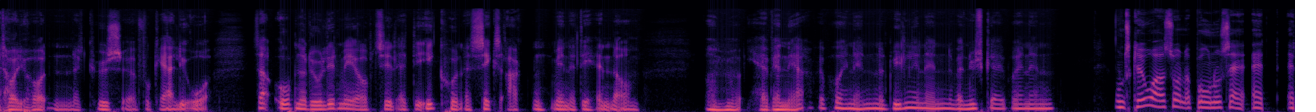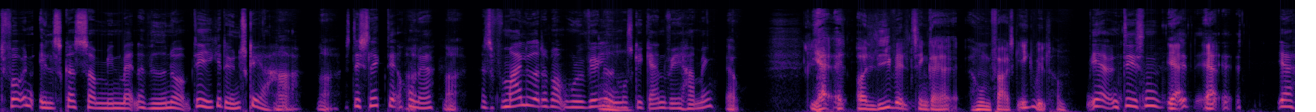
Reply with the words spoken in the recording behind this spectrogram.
at holde i hånden, at kysse og få kærlige ord, så åbner det jo lidt mere op til, at det ikke kun er sexakten, men at det handler om, om ja, at være nær på hinanden, at ville hinanden, at være nysgerrig på hinanden. Hun skriver også under bonus, at, at, at få en elsker, som min mand er vidne om, det er ikke et ønske, jeg har. Nej, Altså, det er slet ikke der, hun nej, er. nej. Altså for mig lyder det, som om hun i virkeligheden Mm. måske gerne vil ham, ikke? Ja, og alligevel tænker jeg, at hun faktisk ikke vil ham. Ja, det er sådan... Ja, et, ja. et- ja.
